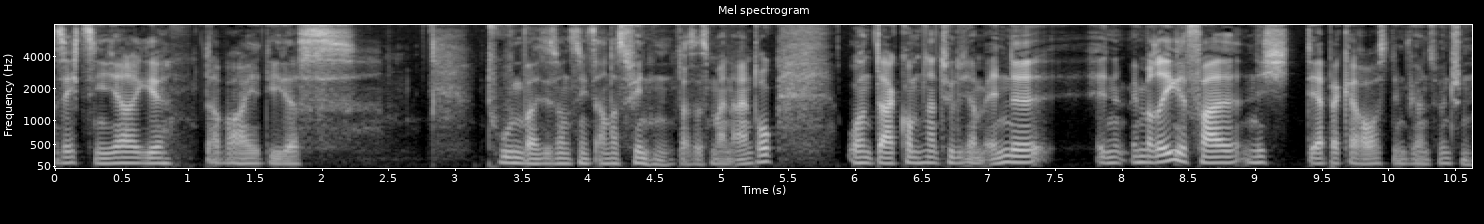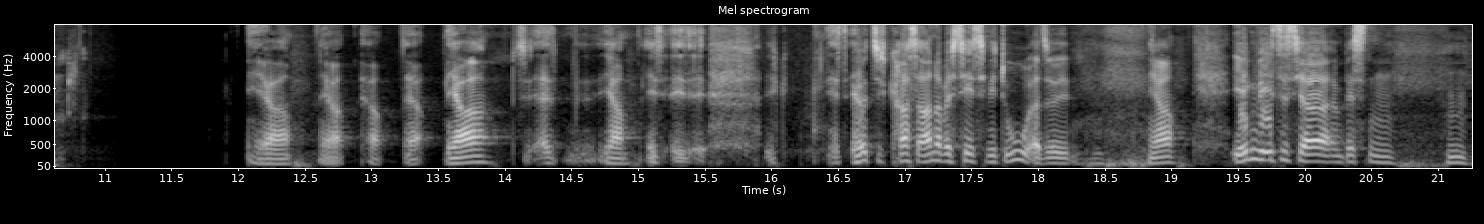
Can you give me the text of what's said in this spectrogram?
16-Jährige dabei, die das tun, weil sie sonst nichts anderes finden. Das ist mein Eindruck. Und da kommt natürlich am Ende in, im Regelfall nicht der Bäcker raus, den wir uns wünschen. Ja, ja, ja, ja, ja, äh, ja. Es, es, es, hört sich krass an, aber ich sehe es wie du. Also, ja, irgendwie ist es ja ein bisschen, hm,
